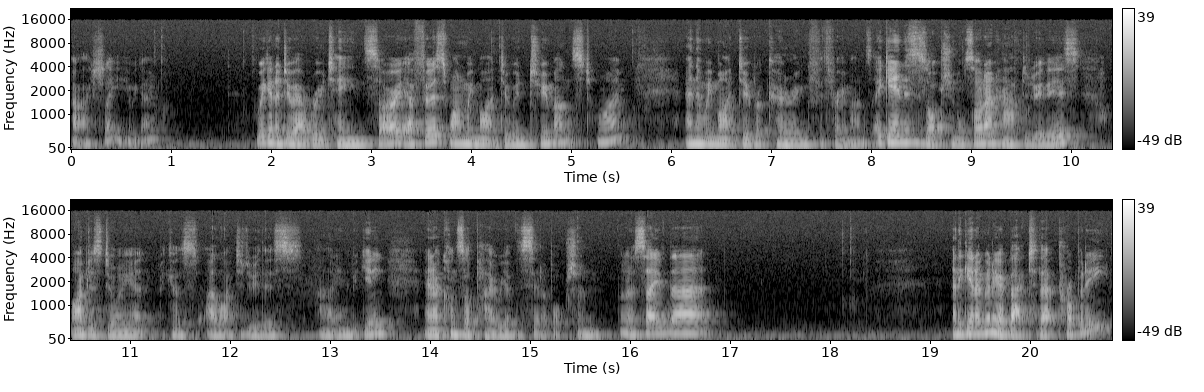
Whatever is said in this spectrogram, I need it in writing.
Oh, actually, here we go. We're going to do our routine. Sorry, our first one we might do in two months' time, and then we might do recurring for three months. Again, this is optional, so I don't have to do this. I'm just doing it because I like to do this uh, in the beginning. And our console pay, we have the setup option. I'm going to save that. And again, I'm going to go back to that property.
